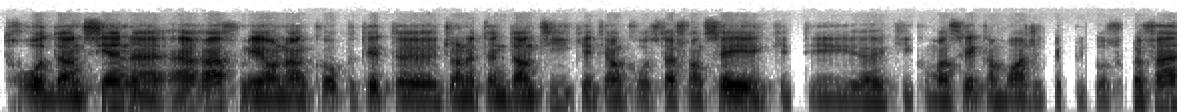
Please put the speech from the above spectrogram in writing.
trop d'anciennes, un hein, RAF, mais on a encore peut-être euh, Jonathan Danty qui était encore au stade français, qui, était, qui commençait quand moi j'étais plutôt sur le fin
